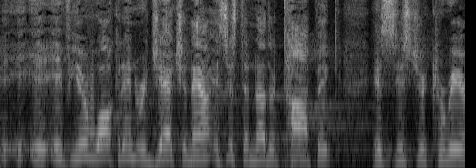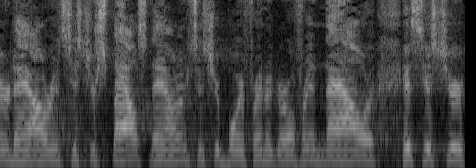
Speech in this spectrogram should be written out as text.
If you're walking into rejection now, it's just another topic. It's just your career now, or it's just your spouse now, or it's just your boyfriend or girlfriend now, or it's just your,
